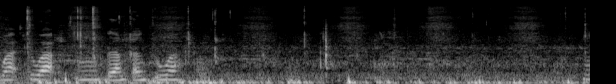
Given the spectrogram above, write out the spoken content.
chua chua. Ừ, tưởng cần chua. Ừ.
